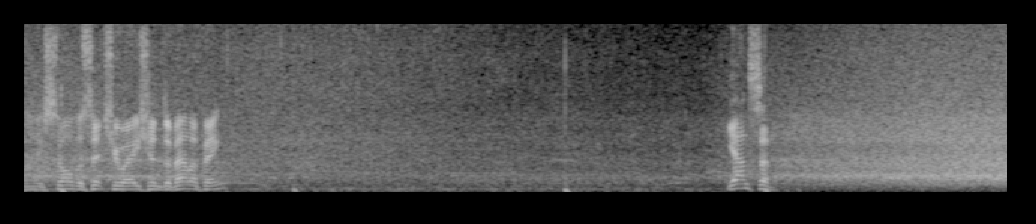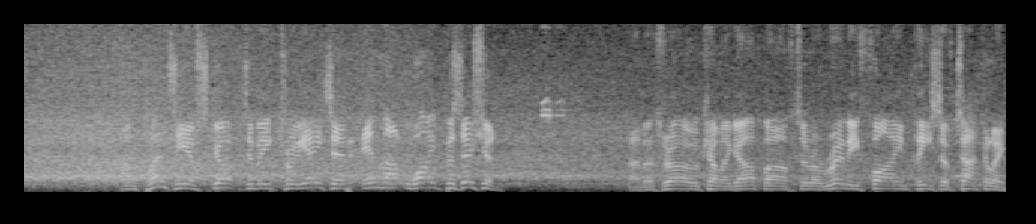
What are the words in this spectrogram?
And he saw the situation developing. Janssen. And plenty of scope to be creative in that wide position. And a throw coming up after a really fine piece of tackling.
